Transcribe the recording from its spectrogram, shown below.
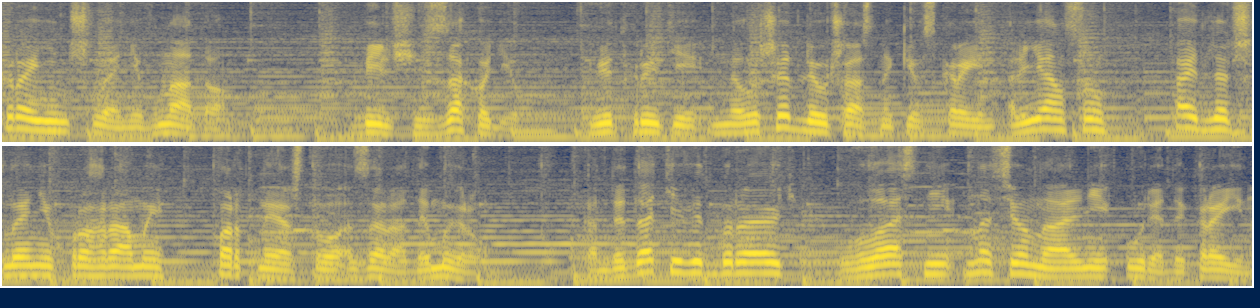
країн-членів НАТО. Більшість заходів відкриті не лише для учасників з країн альянсу, а й для членів програми Партнерство заради миру. Кандидатів відбирають власні національні уряди країн.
